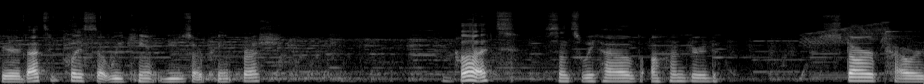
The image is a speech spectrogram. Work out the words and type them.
here, that's a place that we can't use our paintbrush. But, since we have a hundred star power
